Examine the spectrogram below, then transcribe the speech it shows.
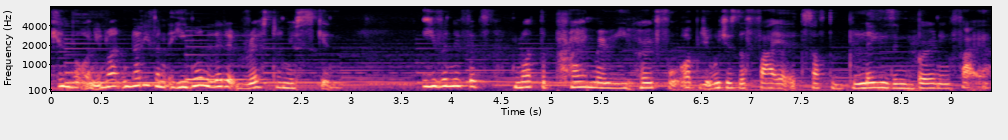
kindle on you. Not not even he won't let it rest on your skin even if it's not the primary hurtful object, which is the fire itself, the blazing, burning fire,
